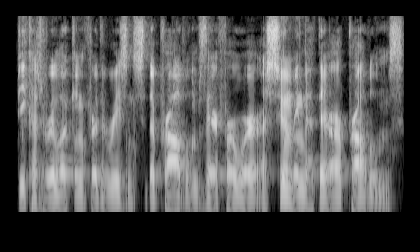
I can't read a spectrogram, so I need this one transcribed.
because we're looking for the reasons to the problems. Therefore, we're assuming that there are problems.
